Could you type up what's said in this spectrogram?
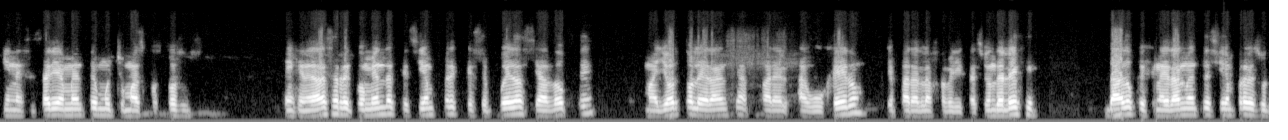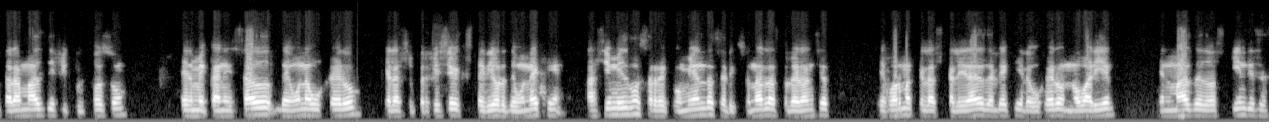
innecesariamente mucho más costosos. En general se recomienda que siempre que se pueda se adopte mayor tolerancia para el agujero que para la fabricación del eje, dado que generalmente siempre resultará más dificultoso el mecanizado de un agujero que la superficie exterior de un eje. Asimismo, se recomienda seleccionar las tolerancias de forma que las calidades del eje y el agujero no varíen en más de dos índices,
